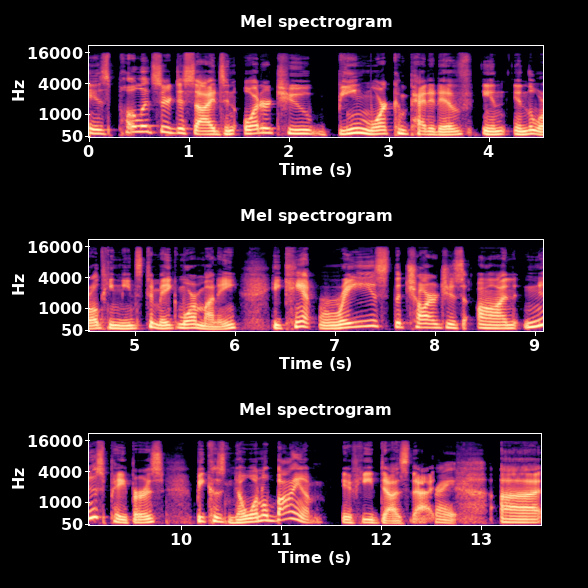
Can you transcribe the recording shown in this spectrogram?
is Pulitzer decides in order to be more competitive in, in the world, he needs to make more money. He can't raise the charges on newspapers because no one will buy them if he does that. Right. Uh,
